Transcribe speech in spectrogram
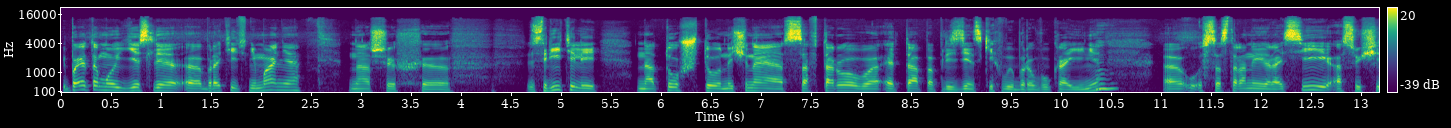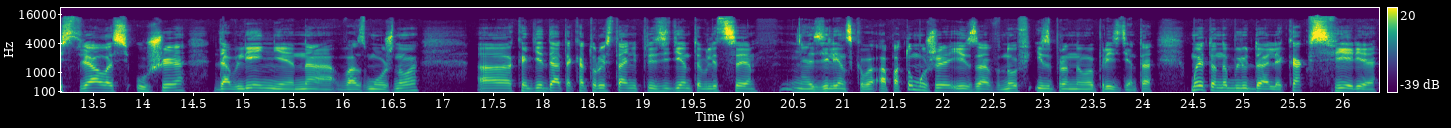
И поэтому, если обратить внимание наших э, зрителей на то, что начиная со второго этапа президентских выборов в Украине, угу со стороны России осуществлялось уже давление на возможного э, кандидата, который станет президентом в лице э, Зеленского, а потом уже и за вновь избранного президента. Мы это наблюдали как в сфере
